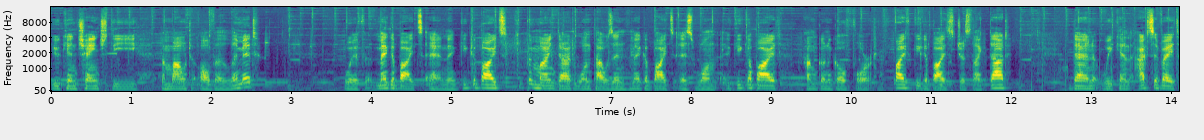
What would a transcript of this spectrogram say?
You can change the amount of a limit with megabytes and gigabytes. Keep in mind that 1000 megabytes is 1 gigabyte. I'm gonna go for 5 gigabytes just like that. Then we can activate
